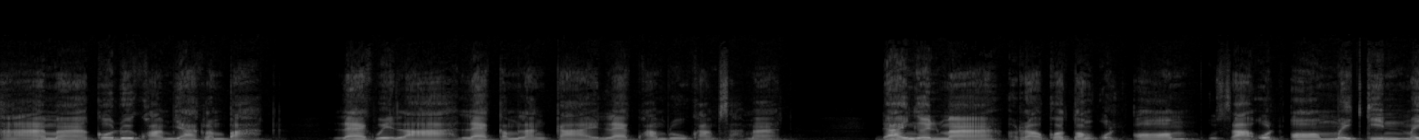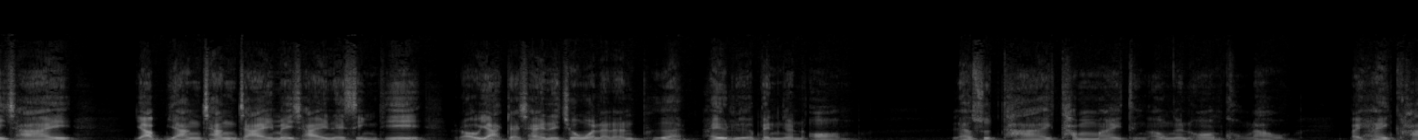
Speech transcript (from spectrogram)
หามาก็ด้วยความยากลำบาก แลกเวลา แลกกำลังกาย แลกความรู้ความสามารถ ได้เงินมาเราก็ต้องอดออม อุตสาห์อดออม ไม่กินไม่ใช้ ยับยั้งชั่งใจไม่ใช้ในสิ่งที่เราอยากจะใช้ในช่วงเวลานั้น เพื่อให้เหลือเป็นเงินออม แล้วสุดท้ายทำไมถึงเอาเงินออมของเรา ให้ใคร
